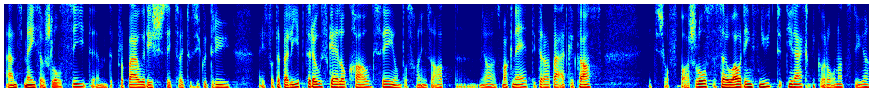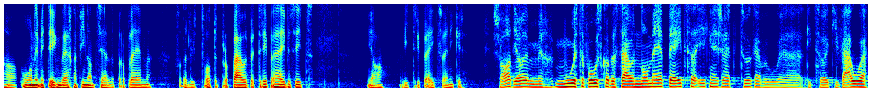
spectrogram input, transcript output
Ende Mai soll Schluss sein. Der Propauer ist seit 2003 eines der beliebteren Ausgehlokale und das ist ein, ja, ein Magnet in der Bergergasse. Jetzt ist offenbar Schluss. Es soll allerdings nichts direkt mit Corona zu tun haben und nicht mit irgendwelchen finanziellen Problemen von den Leuten, die den Propauer betrieben haben bis jetzt. ja, weitere Beiz weniger. Schade, ja. Man muss davon ausgehen, dass es auch noch mehr Beizen irgendwann dazugeben weil äh, die zweite Welle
